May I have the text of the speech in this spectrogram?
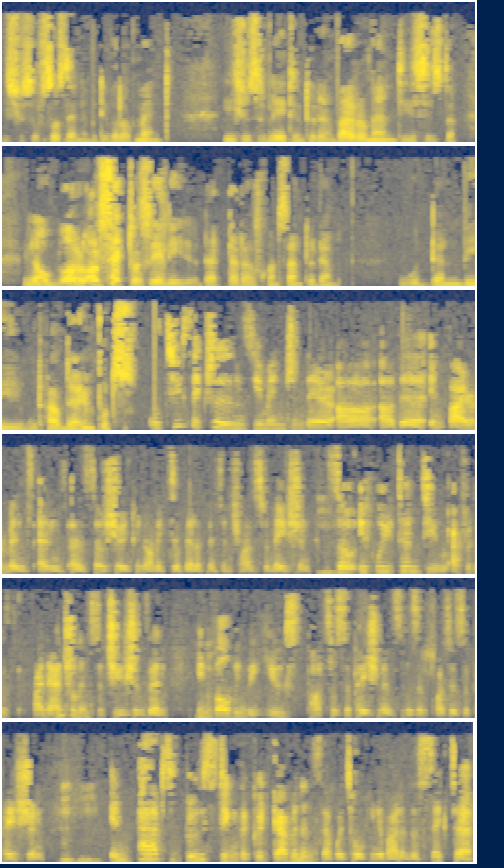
issues of sustainable development, issues relating to the environment, issues, the, you know, all, all sectors really that, that are of concern to them would then be would have their inputs. Well, two sections you mentioned there are, are the environment and uh, socio-economic development and transformation. Mm-hmm. So, if we turn to Africa's financial institutions and involving the youth participation and citizen participation mm-hmm. in perhaps boosting the good governance that we're talking about in the sector,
